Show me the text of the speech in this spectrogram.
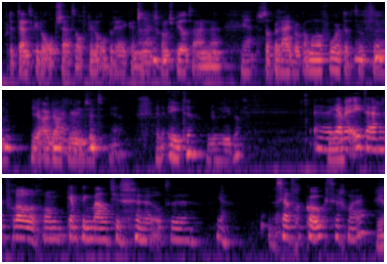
Of de tent kunnen opzetten of kunnen opbreken. En dan Ja. hebben ze gewoon een speeltuin. eh, Ja. dus dat bereiden we ook allemaal wel voor, dat, dat eh, die Ja. uitdaging erin zit. ja. En eten, hoe doen jullie dat? Eh, Ja. ja. wij eten eigenlijk vooral gewoon campingmaaltjes op de, ja, zelf gekookt, zeg maar. Ja.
